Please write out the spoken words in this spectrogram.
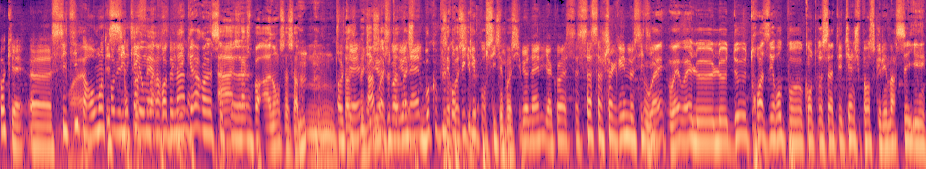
Ok, euh, City Ouais. par au moins Et 3 buts City d'écart au moins 3 buts Arsenal. d'écart, hein, cette, Ah, euh, ça, je pense- ah non, ça, ça, Ok. ça, je me dis Ah, moi, je Lionel. m'imagine beaucoup plus c'est compliqué possible. pour City. C'est possible. Lionel, il y a quoi Ça, ça, ça chagrine le City Ouais, ouais, ouais. Le, le 2-3-0 pour- contre Saint-Etienne, je pense que les Marseillais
